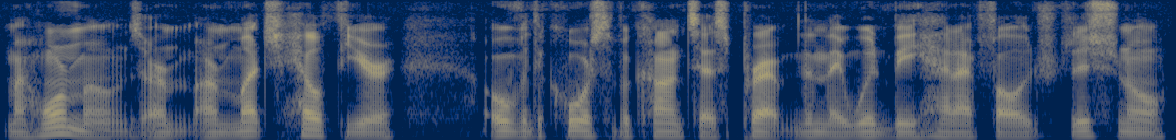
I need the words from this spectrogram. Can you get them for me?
my hormones are are much healthier over the course of a contest prep than they would be had I followed traditional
